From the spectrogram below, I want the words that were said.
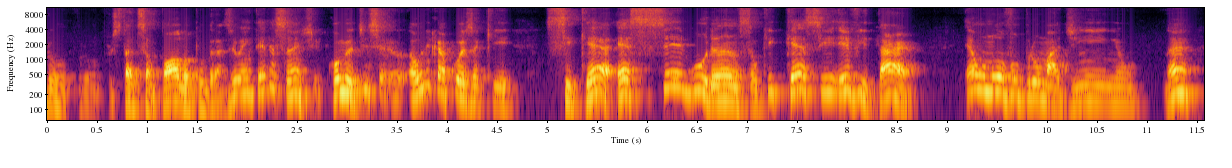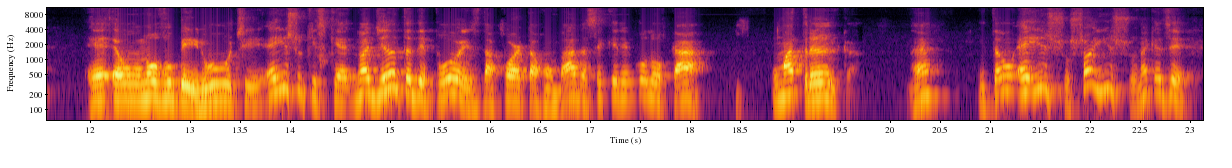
o estado de São Paulo, para o Brasil, é interessante. Como eu disse, a única coisa que se quer é segurança. O que quer se evitar é um novo Brumadinho, né? É, é um novo Beirute, é isso que se quer. Não adianta depois da porta arrombada você querer colocar uma tranca, né? Então é isso, só isso, né? Quer dizer,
